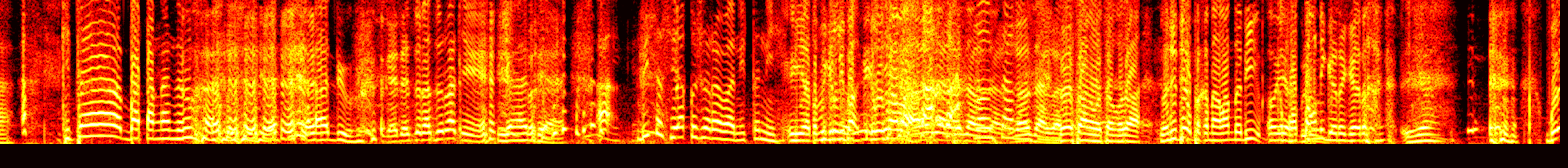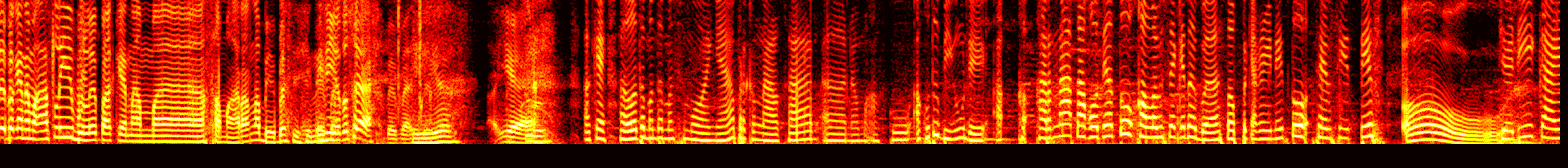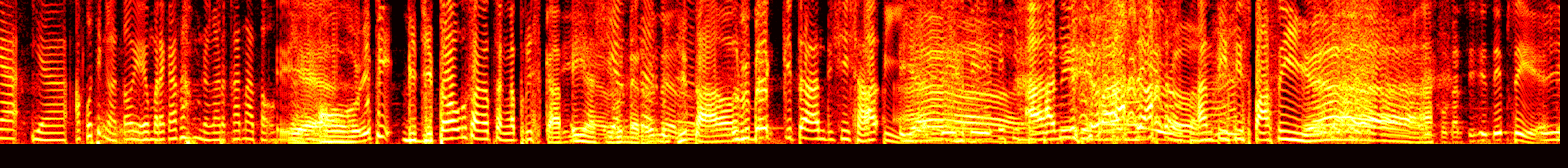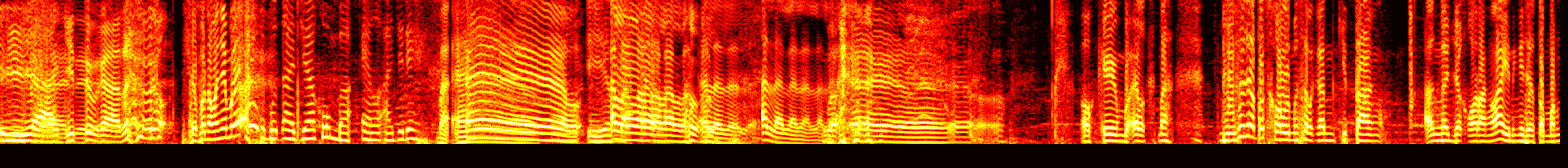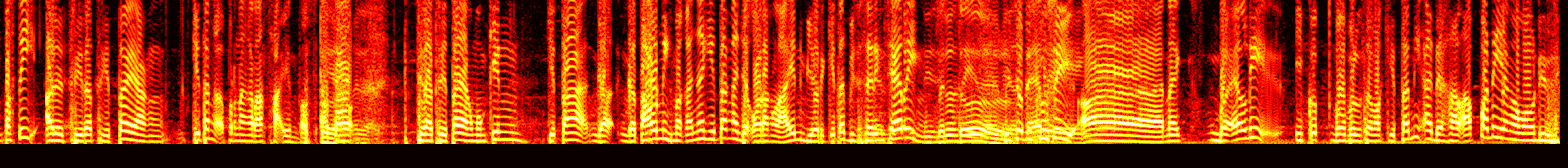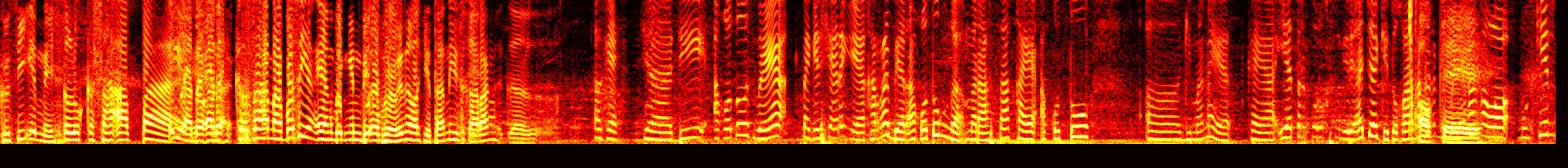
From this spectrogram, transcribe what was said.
Kita batangan semua di sini ya. Aduh, Gak ada surat-suratnya ya nggak ada. Ah, bisa sih aku suara wanita nih. Iya, tapi geli Pak, gak usah Pak. Gak usah, gak usah, Nggak usah, gak usah, nggak gak usah. Gak usah, gak usah, gak usah. Lanjut yuk perkenalan tadi Oh iya, kepotong belum. nih gara-gara. Iya. boleh pakai nama asli, boleh pakai nama samaran lah bebas di sini sih ya terus ya. Bebas Iya. Iya. Oke, halo teman-teman semuanya. Perkenalkan eh, nama aku. Aku tuh bingung deh. A- karena takutnya tuh kalau misalnya kita bahas topik yang ini tuh sensitif. Oh. Jadi kayak ya aku sih nggak tahu ya mereka akan mendengarkan atau enggak. Iya. Oh, itu digital sangat-sangat riskan. Iya sih Iya, benar. Digital. Lebih baik kita antisipasi. Iya. Antisipasi. Antisipasi Antisipasi ya. Bukan sisi tipsi ya Iya, gitu kan. Yuk, siapa namanya Mbak? Sebut aja aku Mbak L aja deh. Mbak El. Iya, El, Mbak. Oke Mbak El. Nah biasanya terus kalau misalkan kita ng- ngajak orang lain, ngajak teman pasti ada cerita-cerita yang kita nggak pernah ngerasain tos Betul, atau. Cerita-cerita yang mungkin kita nggak nggak tahu nih makanya kita ngajak orang lain biar kita bisa sharing-sharing. Diskusi Betul. Bisa diskusi. sharing. Ah, nah Mbak El nih ikut ngobrol sama kita nih ada hal apa nih yang mau didiskusiin nih? Keluh kesah apa? Iya, ada ada keresahan apa sih yang yang pengen diobrolin sama kita nih sekarang? Oke, jadi aku tuh sebenarnya pengen sharing ya karena biar aku tuh nggak merasa kayak aku tuh eh, gimana ya kayak ya terpuruk sendiri aja gitu karena kan Oke. kebanyakan kalau mungkin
